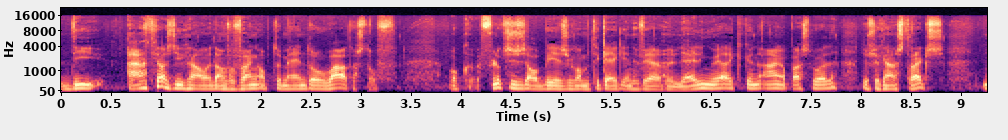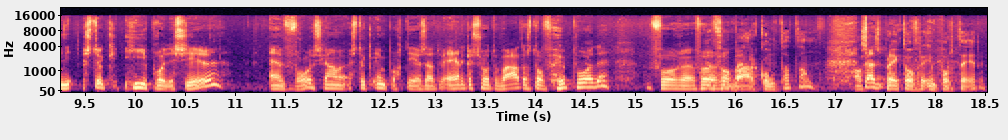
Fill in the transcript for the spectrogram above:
die aardgas die gaan we dan vervangen op termijn door waterstof. Ook Fluxus is al bezig om te kijken in hoeverre hun leidingwerken kunnen aangepast worden. Dus we gaan straks een stuk hier produceren. En vervolgens gaan we een stuk importeren, zodat we eigenlijk een soort waterstofhub worden voor, uh, voor en van waar komt dat dan? Als je spreekt over importeren.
